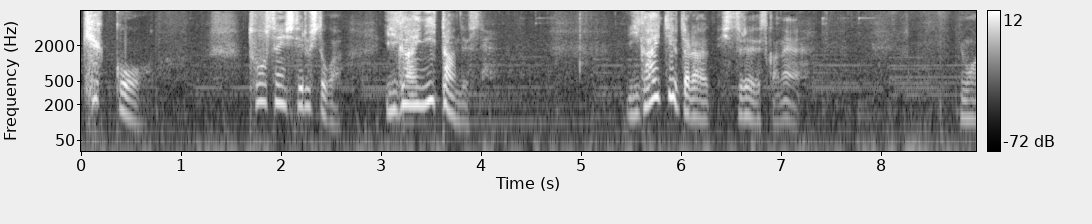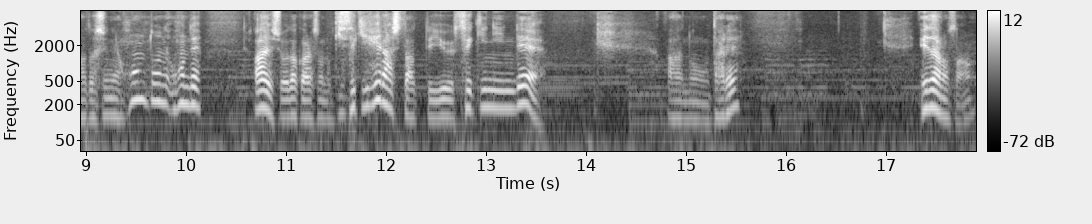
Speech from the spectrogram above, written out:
結構当選してる人が意外にいたんですね。意外って言ったら失礼ですかね。でも私ね本当にほんであれでしょだからその議席減らしたっていう責任であの誰？枝野さん？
